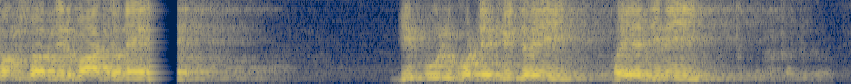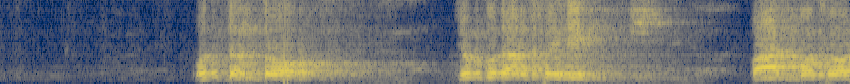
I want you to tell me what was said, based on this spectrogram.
সংসদ নির্বাচনে বিপুল ভোটে বিজয়ী হয়ে যিনি অত্যন্ত যোগ্যতার সহিত পাঁচ বছর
